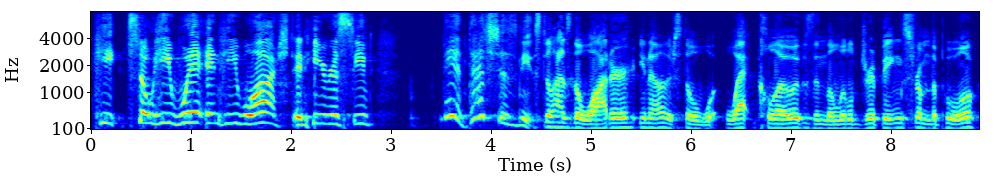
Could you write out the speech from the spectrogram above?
He, so he went and he washed and he received. Man, that's just neat. Still has the water, you know, there's still wet clothes and the little drippings from the pool.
